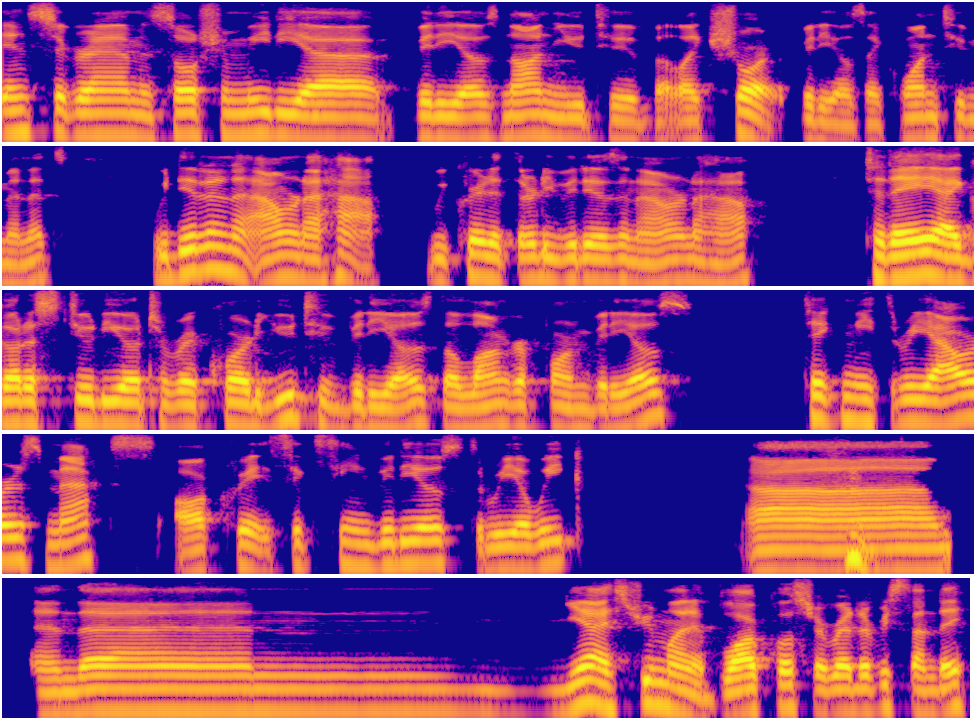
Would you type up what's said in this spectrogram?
Instagram and social media videos, non YouTube, but like short videos, like one, two minutes. We did it in an hour and a half. We created 30 videos in an hour and a half. Today, I go to studio to record YouTube videos, the longer form videos. Take me three hours max. I'll create 16 videos, three a week. Um, and then, yeah, I streamline it. Blog post I read every Sunday.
